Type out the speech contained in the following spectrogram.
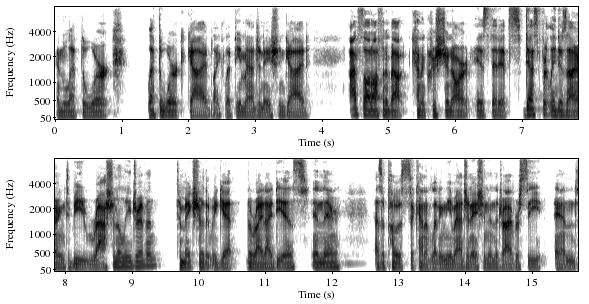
and let the work, let the work guide, like let the imagination guide. I've thought often about kind of Christian art is that it's desperately desiring to be rationally driven to make sure that we get the right ideas in there, mm-hmm. as opposed to kind of letting the imagination in the driver's seat. And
